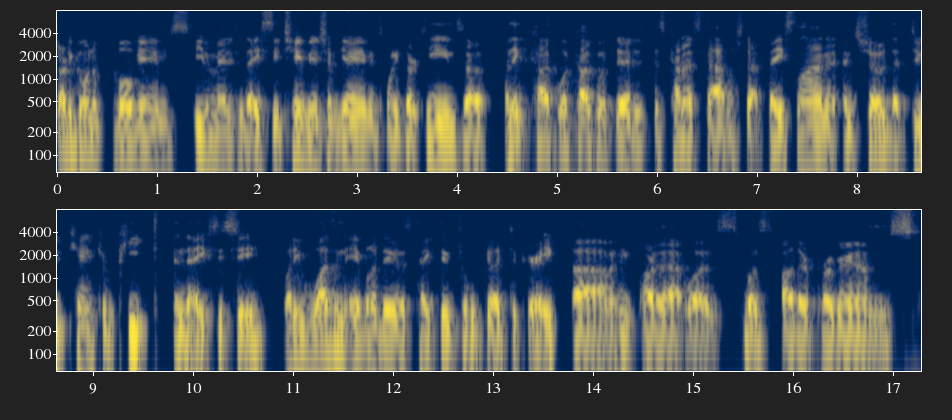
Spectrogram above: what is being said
Started going to bowl games, even made it to the ACC championship game in 2013. So I think what Cutcliffe did is, is kind of establish that baseline and showed that Duke can compete in the ACC. What he wasn't able to do is take Duke from good to great. Um, I think part of that was was other programs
